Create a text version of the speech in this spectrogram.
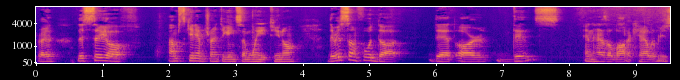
right? Let's say of I'm skinny, I'm trying to gain some weight, you know. There is some food that that are dense and has a lot of calories.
